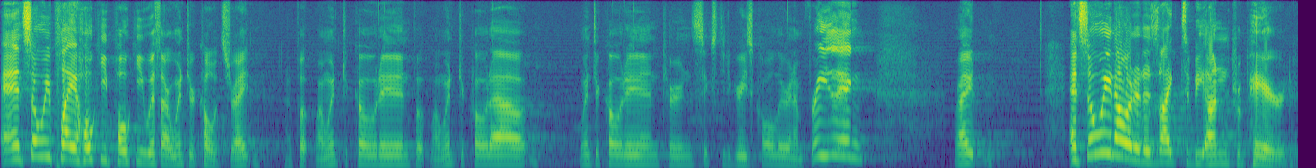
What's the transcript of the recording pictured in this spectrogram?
And so we play hokey pokey with our winter coats, right? I put my winter coat in, put my winter coat out, winter coat in, turn 60 degrees colder, and I'm freezing, right? And so we know what it is like to be unprepared.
